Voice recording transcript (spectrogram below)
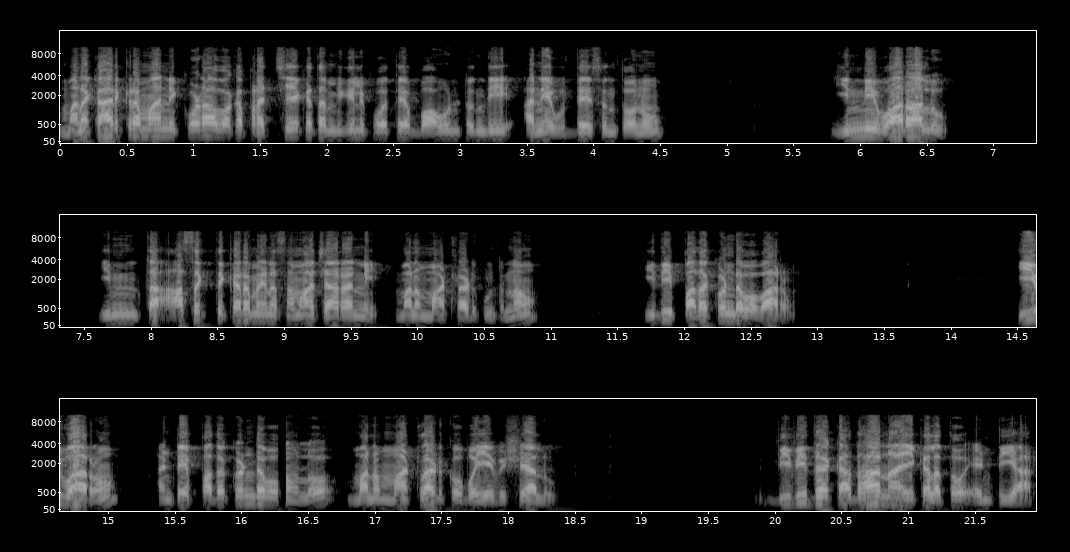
మన కార్యక్రమానికి కూడా ఒక ప్రత్యేకత మిగిలిపోతే బాగుంటుంది అనే ఉద్దేశంతోనూ ఇన్ని వారాలు ఇంత ఆసక్తికరమైన సమాచారాన్ని మనం మాట్లాడుకుంటున్నాం. ఇది పదకొండవ వారం. ఈ వారం అంటే పదకొండవ వారంలో మనం మాట్లాడుకోబోయే విషయాలు వివిధ కథానాయికలతో ఎన్టీఆర్.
